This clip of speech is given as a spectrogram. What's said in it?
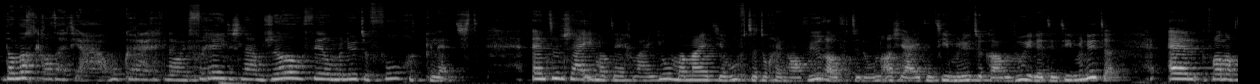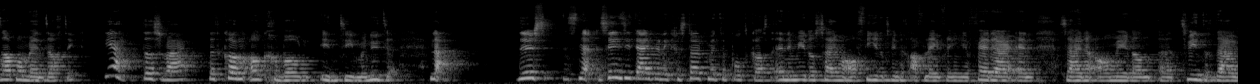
dan dacht ik altijd, ja, hoe krijg ik nou in vredesnaam zoveel minuten volgekletst? En toen zei iemand tegen mij, joh, maar meid, je hoeft er toch geen half uur over te doen. Als jij het in 10 minuten kan, doe je het in 10 minuten. En vanaf dat moment dacht ik, ja, dat is waar. Dat kan ook gewoon in 10 minuten. Nou, dus nou, sinds die tijd ben ik gestart met de podcast en inmiddels zijn we al 24 afleveringen verder en zijn er al meer dan uh,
